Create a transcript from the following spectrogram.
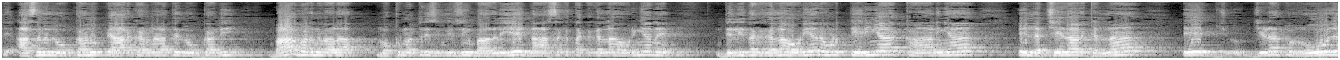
ਤੇ ਅਸਲ ਲੋਕਾਂ ਨੂੰ ਪਿਆਰ ਕਰਨ ਵਾਲਾ ਤੇ ਲੋਕਾਂ ਦੀ ਬਾਹ ਫੜਨ ਵਾਲਾ ਮੁੱਖ ਮੰਤਰੀ ਸੁਖਬੀਰ ਸਿੰਘ ਬਾਦਲ ਹੀ ਇਹ ਨਾਸਕ ਤੱਕ ਗੱਲਾਂ ਹੋ ਰਹੀਆਂ ਨੇ, ਦਿੱਲੀ ਤੱਕ ਗੱਲਾਂ ਹੋ ਰਹੀਆਂ ਨੇ। ਹੁਣ ਤੇਰੀਆਂ ਕਹਾਣੀਆਂ, ਇਹ ਲੱਛੇਦਾਰ ਗੱਲਾਂ, ਇਹ ਜਿਹੜਾ ਤੂੰ ਰੋਜ਼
